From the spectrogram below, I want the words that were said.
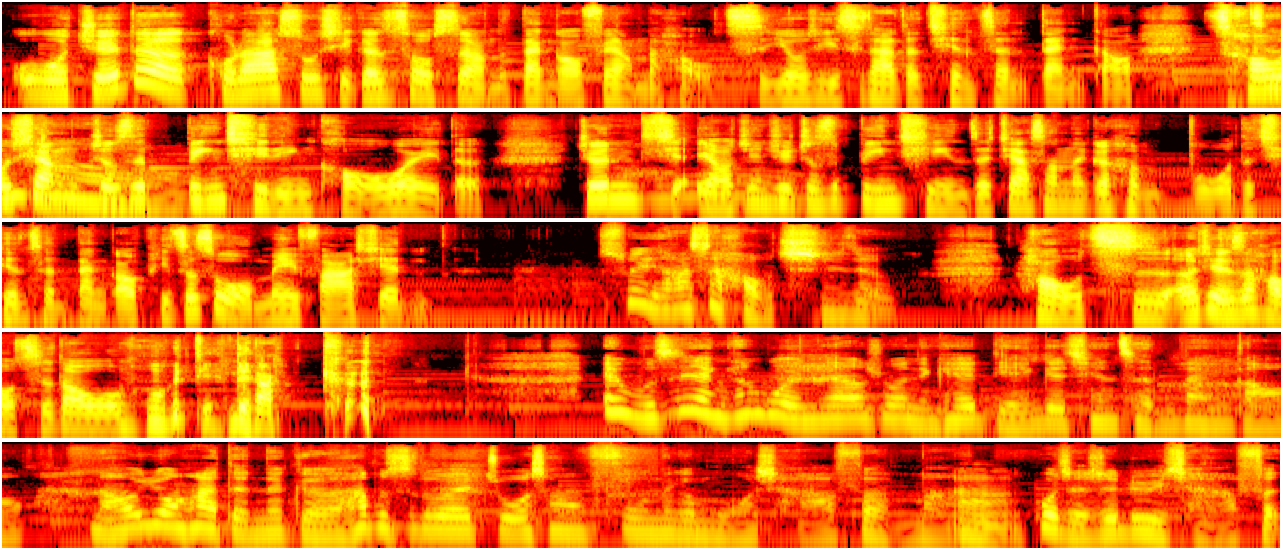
我觉得苦拉苏西跟寿司郎的蛋糕非常的好吃，尤其是它的千层蛋糕，超像就是冰淇淋口味的，的哦、就你咬进去就是冰淇淋，再加上那个很薄的千层蛋糕皮，这是我妹发现的，所以它是好吃的，好吃，而且是好吃到我们 会点两个。哎、欸，我之前看过人家说，你可以点一个千层蛋糕，然后用它的那个，它不是都在桌上附那个抹茶粉嘛，嗯，或者是绿茶粉，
